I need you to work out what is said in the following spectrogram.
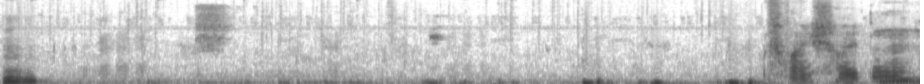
Mhm. Freischalten.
